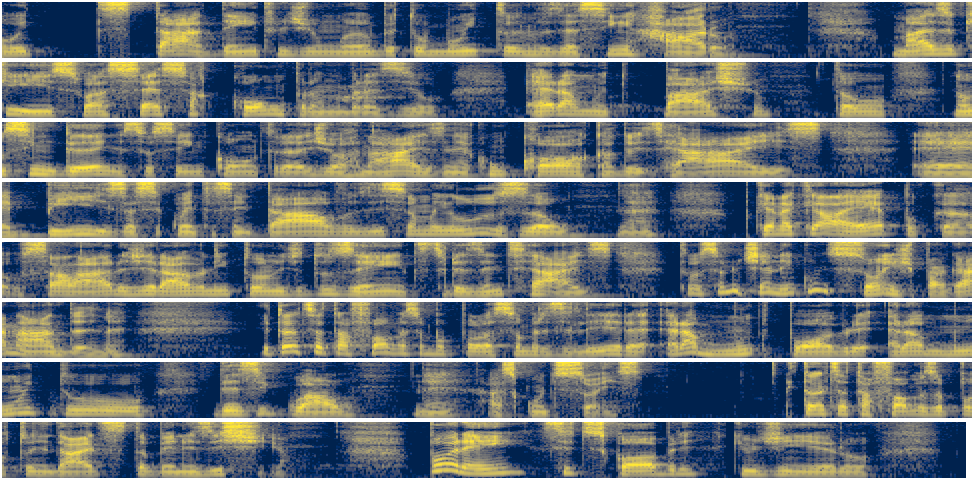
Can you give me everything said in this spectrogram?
está dentro de um âmbito muito, vamos dizer assim, raro. Mais do que isso, o acesso à compra no Brasil era muito baixo. Então, não se engane se você encontra jornais né, com coca a dois reais, é, bis a 50 centavos. Isso é uma ilusão, né? Porque naquela época o salário girava em torno de 200, 300 reais. Então você não tinha nem condições de pagar nada, né? Então, de certa forma, essa população brasileira era muito pobre, era muito desigual, né? As condições. Então, de certa forma, as oportunidades também não existiam. Porém, se descobre que o dinheiro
